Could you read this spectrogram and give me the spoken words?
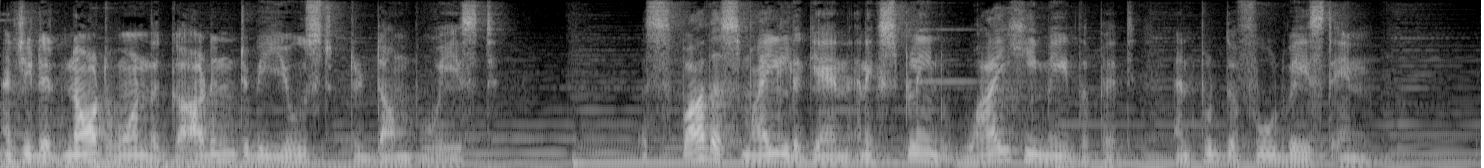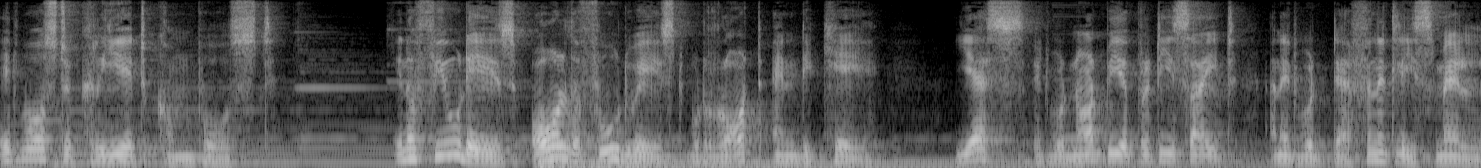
and she did not want the garden to be used to dump waste. His father smiled again and explained why he made the pit and put the food waste in. It was to create compost. In a few days, all the food waste would rot and decay. Yes, it would not be a pretty sight and it would definitely smell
